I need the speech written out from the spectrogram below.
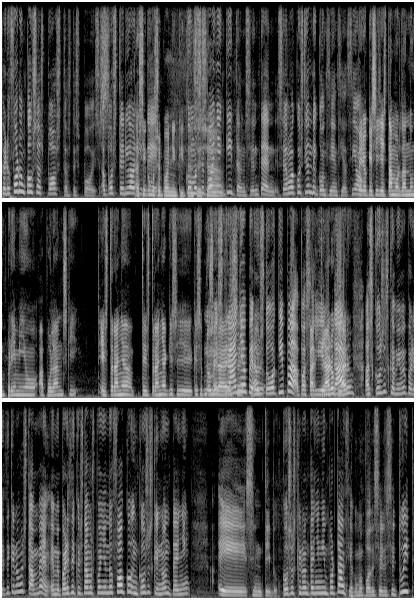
pero foron cousas postas despois, a posteriori Así de, como se poñen, quítanse Como se xa. poñen, quítanse, entendes? É unha cuestión de concienciación. Pero que se lle estamos dando un premio a Polanski, extraña, te extraña que se que se Non me extraña, ese, pero claro. estou aquí para pa salientar pa, claro, claro. as cousas que a mí me parece que non están ben e me parece que estamos poñendo foco en cousas que non teñen eh, sentido. Cousas que non teñen importancia, como pode ser ese tuit,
